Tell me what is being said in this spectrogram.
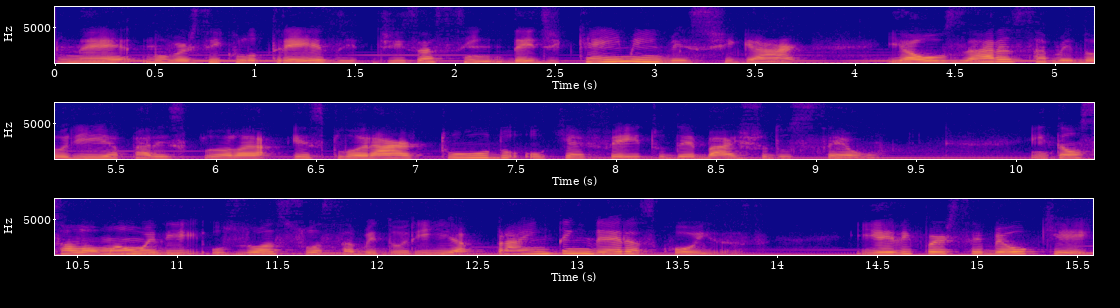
né? No versículo 13 diz assim: Dediquei-me a investigar e a usar a sabedoria para explorar, explorar tudo o que é feito debaixo do céu. Então Salomão ele usou a sua sabedoria para entender as coisas. E ele percebeu o quê?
